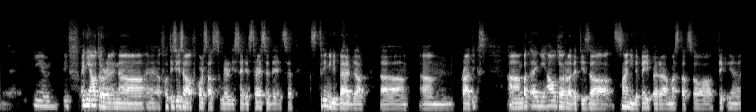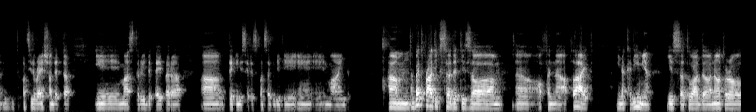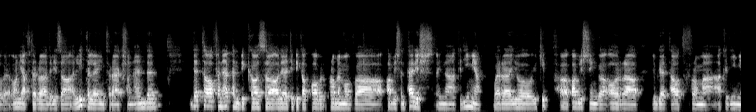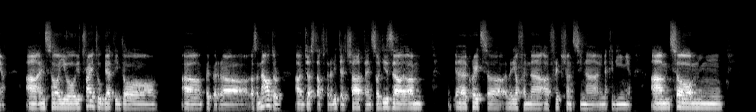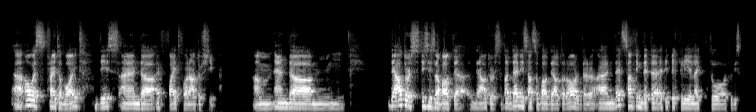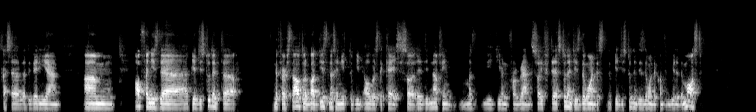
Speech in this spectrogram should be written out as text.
in, if any author in uh, for this is of course as we already said stressed it's extremely bad uh, um, practice. Um, but any author that is uh, signing the paper uh, must also take into consideration that he must read the paper taking this responsibility in, in mind. Um, a bad practice that is um, often applied in academia is to add an author only after uh, there is a, little interaction. And uh, that often happens because uh, the typical problem of uh, publish and perish in academia, where uh, you, you keep uh, publishing uh, or uh, you get out from academia. and so you, you try to get into paper as an author just after a little chat. And so this um, creates very often frictions in, in academia. Um, so um, uh, always try to avoid this and uh, fight for authorship. Um, and um, the authors, this is about the, the, authors, but then it's also about the author order. And that's something that uh, I typically like to, to discuss at the very end. Um, often is the PhD student uh, the first author, but this doesn't need to be always the case. So it, nothing must be given for granted. So if the student is the one, the PhD student is the one that contributed the most,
